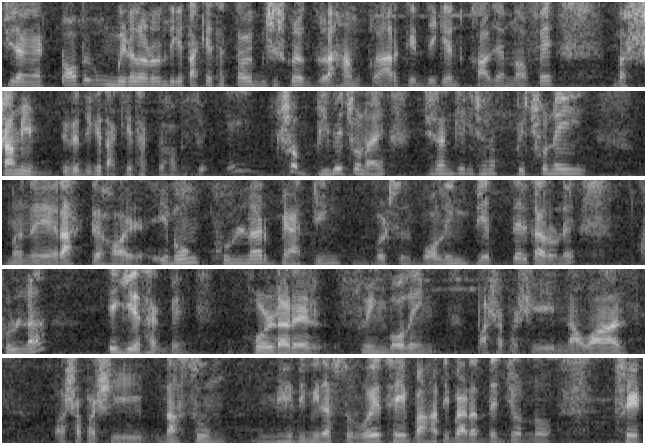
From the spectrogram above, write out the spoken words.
চিটাগাংয়ের টপ এবং মিডল অর্ডারের দিকে তাকিয়ে থাকতে হবে, বিশেষ করে গ্রাহাম ক্লার্কের দিকে, খাজা নফে বা শামিম, এদের দিকে তাকিয়ে থাকতে হবে। সো এই সব বিবেচনায় চিটাগাংকে কিছুটা পেছনেই মানে রাখতে হয় এবং খুলনার ব্যাটিং ভার্সেস বোলিং ডেপথের কারণে খুলনা এগিয়ে থাকবে। হোল্ডারের সুইং বোলিং, পাশাপাশি নওয়াজ, পাশাপাশি নাসুম, মেহেদি মিরাজ তো রয়েছে এই বাঁহাতি ব্যাটারদের জন্য থ্রেট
